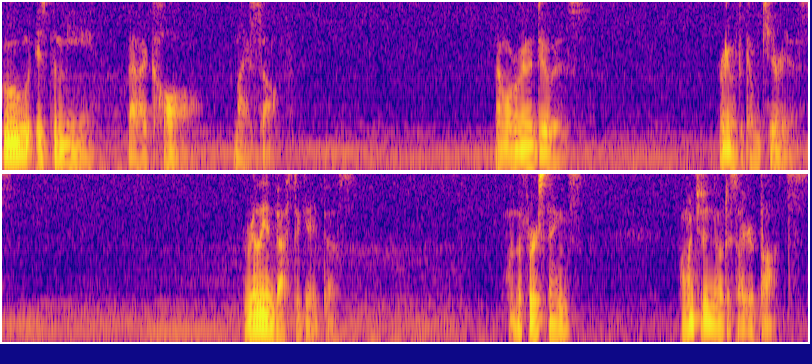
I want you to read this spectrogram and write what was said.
Who is the me that I call myself? Now, what we're going to do is we're going to become curious. Really investigate this. One of the first things I want you to notice are your thoughts.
